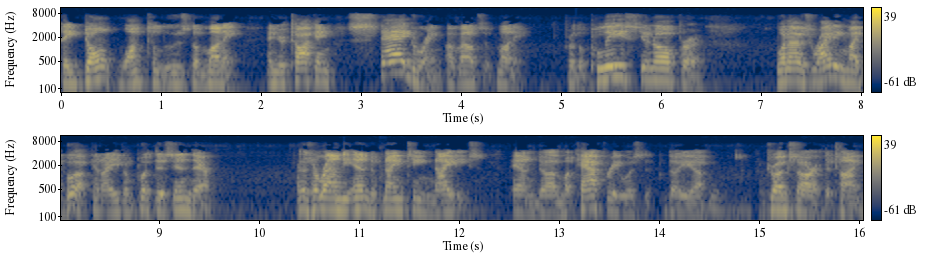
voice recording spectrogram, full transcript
They don't want to lose the money and you're talking staggering amounts of money for the police, you know, for when I was writing my book, and I even put this in there, it was around the end of 1990s, and uh, McCaffrey was the, the uh, drug czar at the time.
